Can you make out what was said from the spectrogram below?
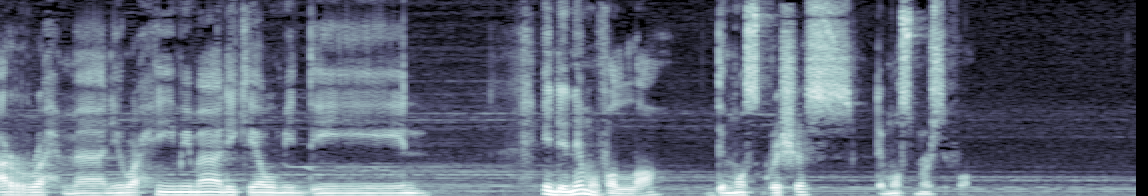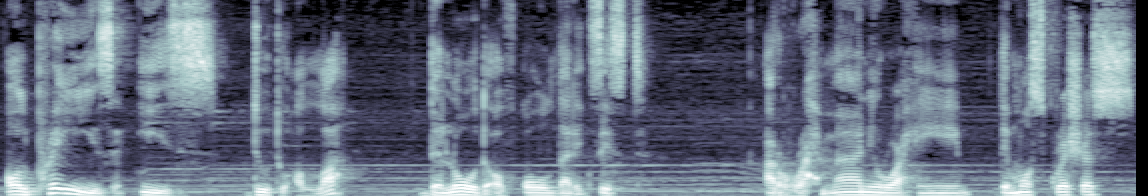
Ar-Rahmanir Rahim Malik Yawmiddin. In the name of Allah, the most gracious, the most merciful. All praise is due to Allah, the Lord of all that exist. Ar-Rahman Rahim, the most gracious,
